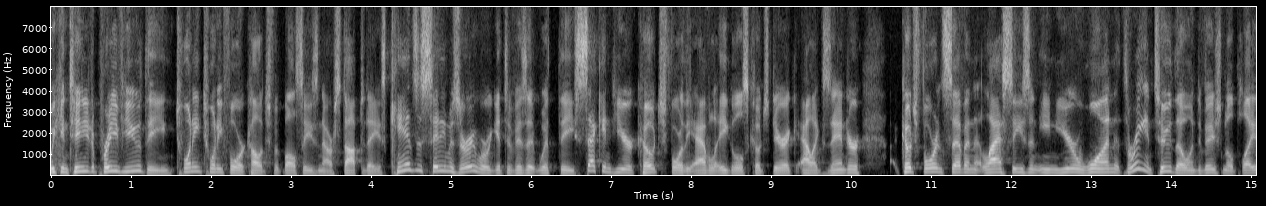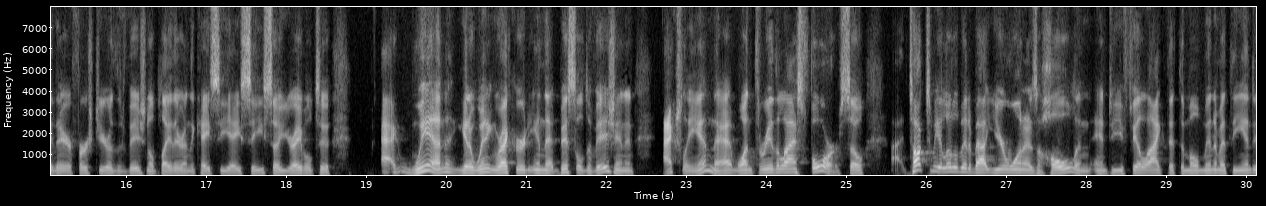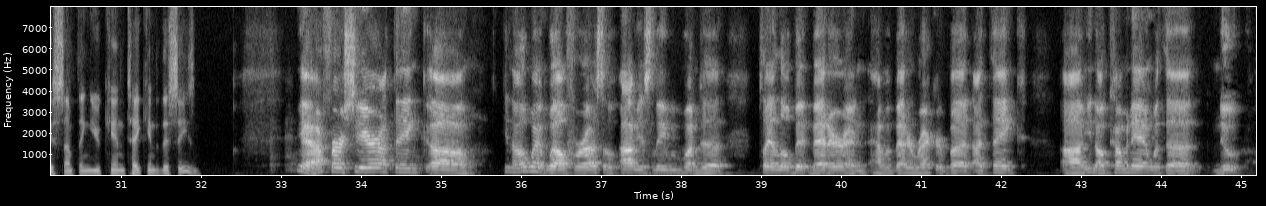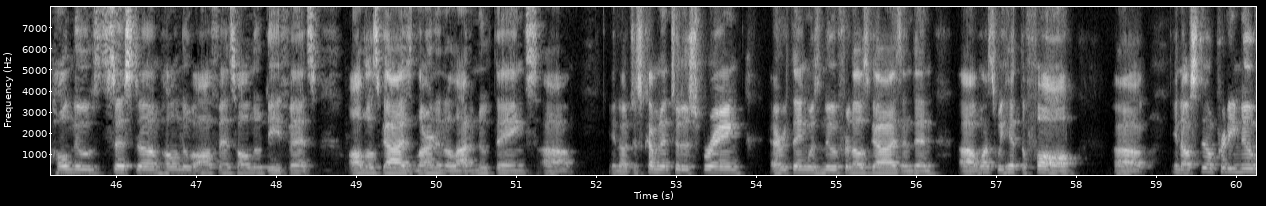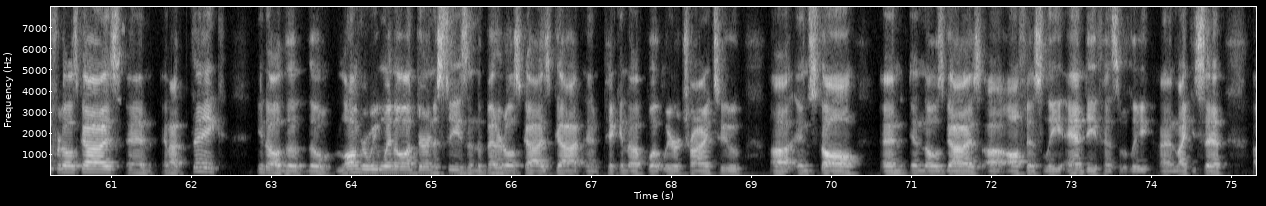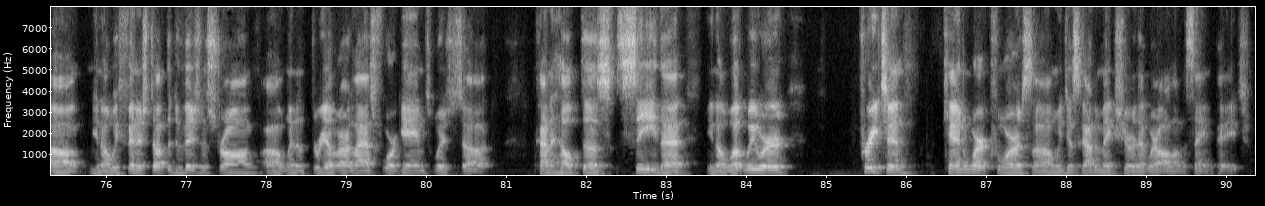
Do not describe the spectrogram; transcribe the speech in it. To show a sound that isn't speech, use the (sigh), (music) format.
We continue to preview the 2024 college football season. Our stop today is Kansas City, Missouri, where we get to visit with the second year coach for the Avila Eagles, Coach Derrick Alexander. Coach four and seven last season in year one, three and two though in divisional play there, first year of the divisional play there in the KCAC. So you're able to win, get a winning record in that Bissell division, and actually in that won three of the last four. So uh, talk to me a little bit about year one as a whole, and and do you feel like that the momentum at the end is something you can take into this season? Yeah, our first year, I think uh, you know it went well for us. So obviously, we wanted to play a little bit better and have a better record, but I think uh, you know coming in with a new whole new system, whole new offense, whole new defense, all those guys learning a lot of new things. Uh, you know, just coming into the spring Everything was new for those guys. And then uh, once we hit the fall, uh, you know, still pretty new for those guys. And and I think you know the the longer we went on during the season, the better those guys got and picking up what we were trying to uh, install and in those guys uh, offensively and defensively. And like you said, uh, you know, we finished up the division strong, uh, winning three of our last four games, which uh, kind of helped us see that you know what we were preaching can work for us. Um, we just got to make sure that we're all on the same page.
